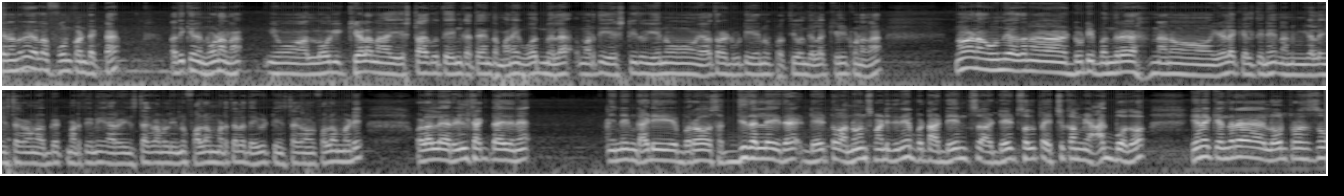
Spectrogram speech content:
ಏನಂದರೆ ಎಲ್ಲ ಫೋನ್ ಕಾಂಟ್ಯಾಕ್ಟ ಅದಕ್ಕೆ ನೋಡೋಣ. ನೀವು ಅಲ್ಲಿ ಹೋಗಿ ಕೇಳೋಣ, ಎಷ್ಟಾಗುತ್ತೆ, ಏನು ಕತೆ ಅಂತ ಮನೆಗೆ ಹೋದ್ಮೇಲೆ ಮರ್ತಿ ಎಷ್ಟಿದು, ಏನು, ಯಾವ ಥರ ಡ್ಯೂಟಿ ಏನು ಪ್ರತಿಯೊಂದೆಲ್ಲ ಕೇಳ್ಕೊಳೋಣ. ನೋಡೋಣ, ಒಂದು ಯಾವ್ದಾನ ಡ್ಯೂಟಿ ಬಂದರೆ ನಾನು ಹೇಳಕ್ಕೆ ಹೇಳ್ತೀನಿ. ನಾನು ನಿಮಗೆಲ್ಲ ಇನ್ಸ್ಟಾಗ್ರಾಮಲ್ಲಿ ಅಪ್ಡೇಟ್ ಮಾಡ್ತೀನಿ. ಯಾರು ಇನ್ಸ್ಟಾಗ್ರಾಮಲ್ಲಿ ಇನ್ನೂ ಫಾಲೋ ಮಾಡ್ತಾಯಿಲ್ಲ ದಯವಿಟ್ಟು ಇನ್ಸ್ಟಾಗ್ರಾಮಲ್ಲಿ ಫಾಲೋ ಮಾಡಿ. ಒಳ್ಳೊಳ್ಳೆ ರೀಲ್ಸ್ ಹಾಕ್ತಾ ಇದ್ದೀನಿ. ಇನ್ನೇನು ಗಾಡಿ ಬರೋ ಸದ್ಯದಲ್ಲೇ ಇದೆ ಡೇಟು ಅನೌನ್ಸ್ ಮಾಡಿದ್ದೀನಿ ಬಟ್ ಆ ಡೇನ್ಸ್ ಆ ಡೇಟ್ ಸ್ವಲ್ಪ ಹೆಚ್ಚು ಕಮ್ಮಿ ಆಗ್ಬೋದು. ಏನಕ್ಕೆ ಅಂದರೆ ಲೋನ್ ಪ್ರೊಸೆಸ್ಸು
